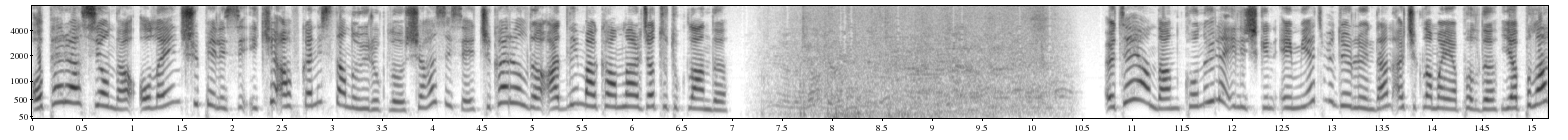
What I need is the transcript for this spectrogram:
Operasyonda olayın şüphelisi iki Afganistan uyruklu şahıs ise çıkarıldığı adli makamlarca tutuklandı. Öte yandan konuyla ilişkin Emniyet Müdürlüğü'nden açıklama yapıldı. Yapılan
